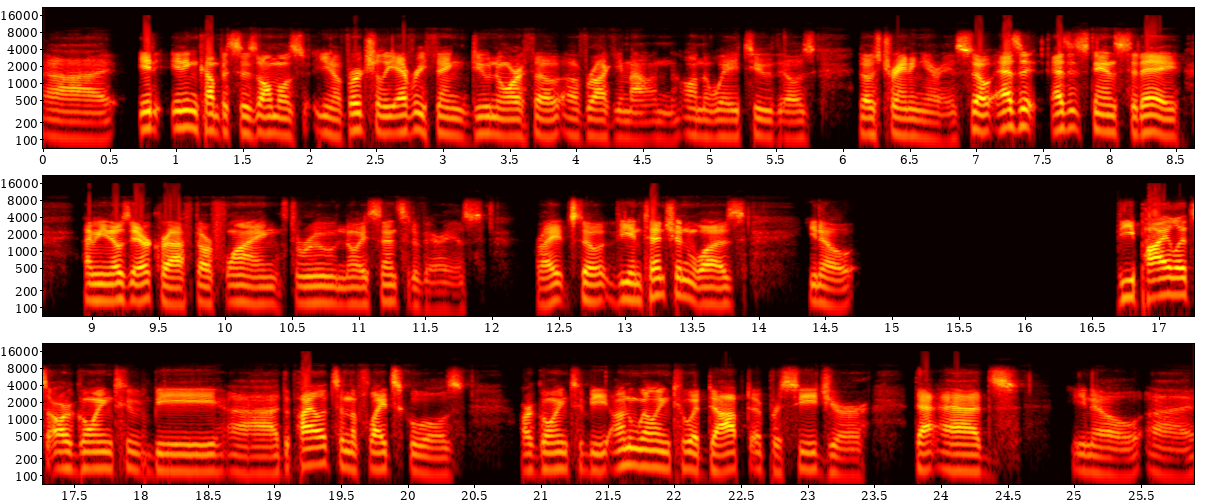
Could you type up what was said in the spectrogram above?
uh, it, it encompasses almost, you know, virtually everything due north of, of Rocky Mountain on the way to those those training areas. So as it as it stands today, I mean, those aircraft are flying through noise sensitive areas, right? So the intention was, you know, the pilots are going to be uh, the pilots in the flight schools are going to be unwilling to adopt a procedure that adds, you know, uh,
